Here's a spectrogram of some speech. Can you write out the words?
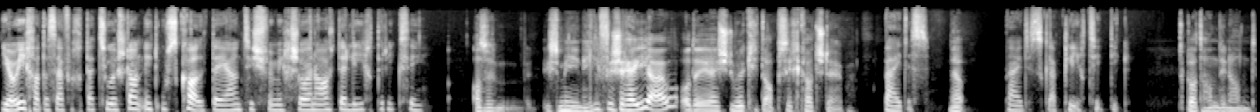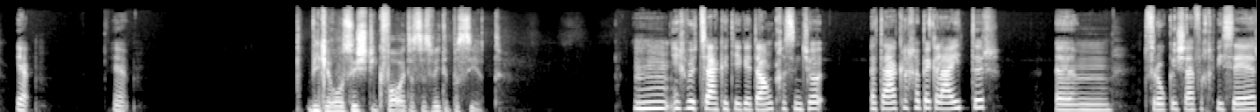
Ja, ich habe das einfach den Zustand nicht ausgehalten. Ja. Und es war für mich schon eine Art Erleichterung. Gewesen. Also ist es mehr ein Hilfeschrei auch oder hast du wirklich die Absicht gehabt, zu sterben? Beides. Ja. Beides, glaube gleichzeitig. Es geht Hand in Hand. Ja. ja. Wie groß ist die Gefahr, dass das wieder passiert? Mm, ich würde sagen, die Gedanken sind schon ein täglicher Begleiter. Ähm, die Frage ist einfach, wie sehr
